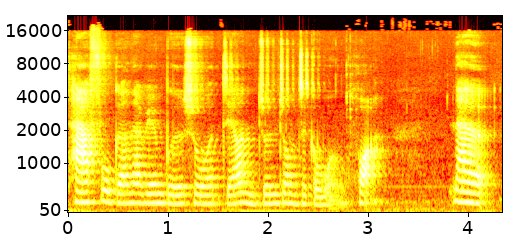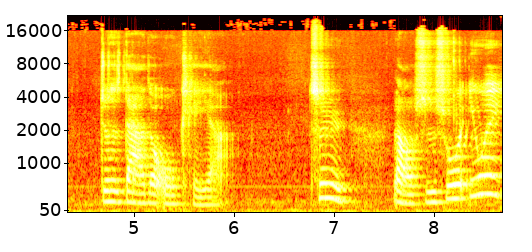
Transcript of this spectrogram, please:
他副歌那边不是说只要你尊重这个文化，那就是大家都 OK 呀、啊。所以老实说，因为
